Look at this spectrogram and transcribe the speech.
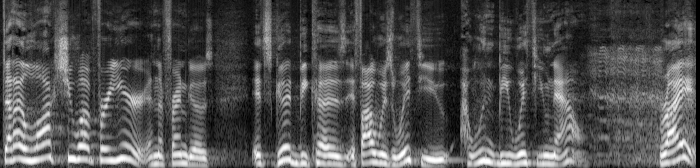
that I locked you up for a year? And the friend goes, it's good because if I was with you, I wouldn't be with you now. right?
